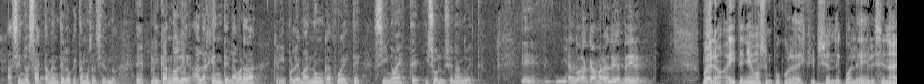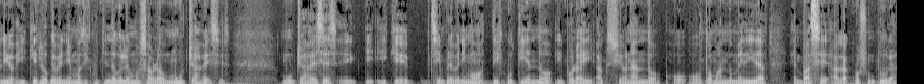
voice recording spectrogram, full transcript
Haciendo exactamente lo que estamos haciendo, explicándole a la gente la verdad, que el problema nunca fue este, sino este, y solucionando este. Eh, mirando la cámara, le voy a pedir Bueno, ahí teníamos un poco la descripción de cuál es el escenario y qué es lo que veníamos discutiendo, que lo hemos hablado muchas veces, muchas veces y, y- y que siempre venimos discutiendo y por ahí accionando o, o tomando medidas en base a la coyuntura,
